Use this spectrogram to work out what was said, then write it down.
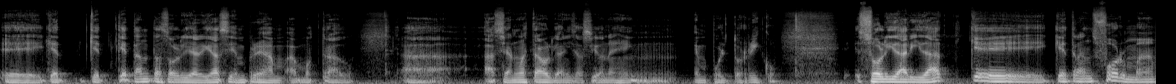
eh, que que, tanta solidaridad siempre ha, mostrado hacia nuestras organizaciones en, Puerto Rico. Solidaridad que, transforma,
